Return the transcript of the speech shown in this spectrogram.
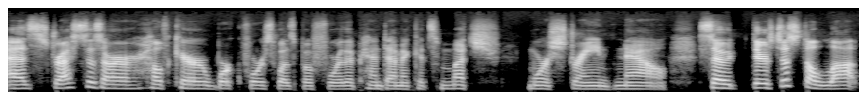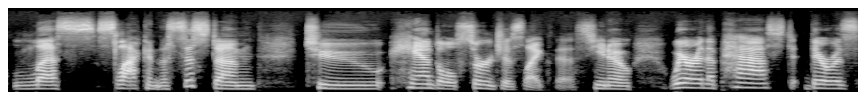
as stressed as our healthcare workforce was before the pandemic, it's much more strained now. So there's just a lot less slack in the system to handle surges like this. You know, where in the past there was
